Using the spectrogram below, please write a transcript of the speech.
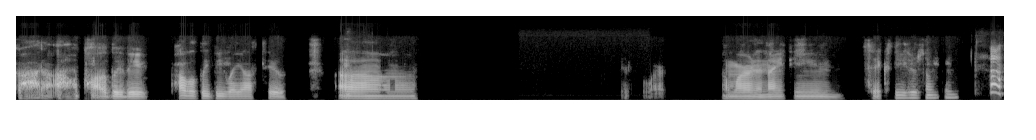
God, I'll probably be probably be way off too. Um, somewhere in the 1960s or something.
